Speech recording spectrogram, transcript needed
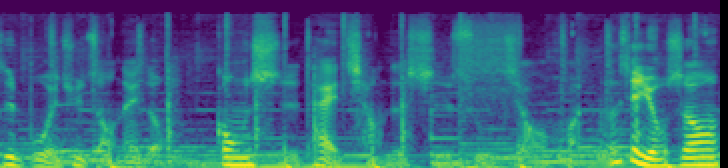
是不会去找那种工时太长的食宿交换。而且有时候，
